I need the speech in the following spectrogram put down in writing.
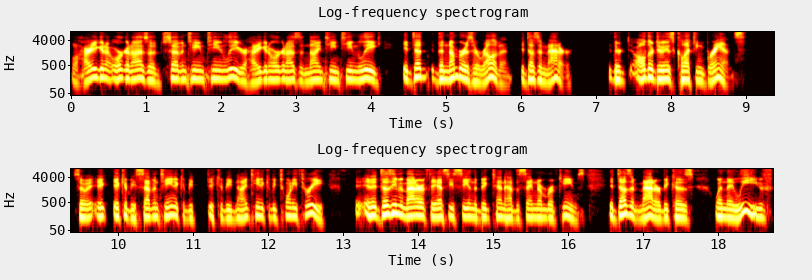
well, how are you going to organize a 17 team league or how are you going to organize a 19 team league? It does the number is irrelevant. It doesn't matter. They're all they're doing is collecting brands. So it, it could be 17, it could be it could be 19, it could be 23. And it doesn't even matter if the SEC and the Big Ten have the same number of teams. It doesn't matter because when they leave,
